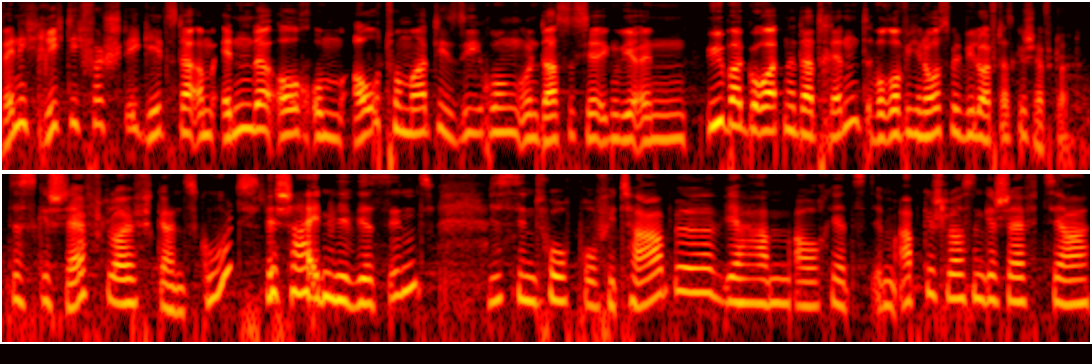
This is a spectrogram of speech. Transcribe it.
Wenn ich richtig verstehe, geht es da am Ende auch um Automatisierung und das ist ja irgendwie ein übergeordneter Trend. Worauf ich hinaus will, wie läuft das Geschäft dort? Das Geschäft läuft ganz gut, bescheiden wie wir sind. Wir sind hoch profitabel. Wir haben auch jetzt im abgeschlossenen Geschäftsjahr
